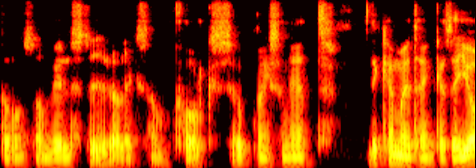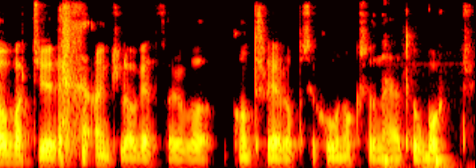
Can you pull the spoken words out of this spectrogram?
de som vill styra liksom, folks uppmärksamhet. Det kan man ju tänka sig. Jag vart ju anklagad för att vara kontrollerad opposition också när jag tog bort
